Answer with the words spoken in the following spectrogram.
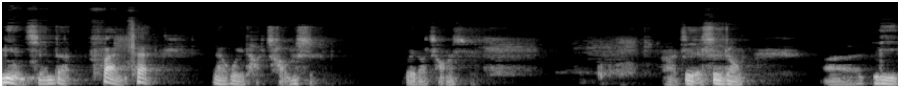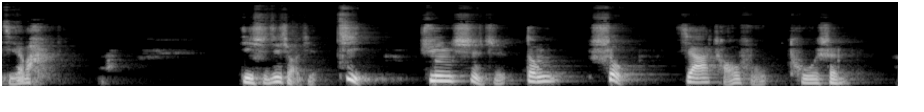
面前的饭菜来为他尝食，为他尝食。啊，这也是一种啊礼节吧。第十七小节，祭君事之，登寿，加朝服，脱身啊，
